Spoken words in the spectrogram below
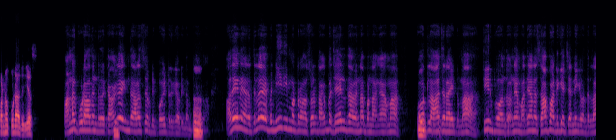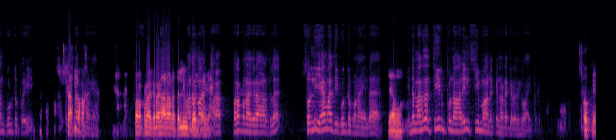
பண்ணக்கூடாது. எஸ் பண்ணக்கூடாதுன்றதுக்காக இந்த அரசு அப்படி போயிட்டு இருக்கு அப்படின்னு அதே நேரத்துல இப்ப நீதிமன்றம் சொல்லிட்டாங்க. இப்ப ஜெயலலிதா என்ன பண்ணாங்க? அம்மா கோர்ட்ல ஆஜராயிட்டுமா? தீர்ப்பு வந்த உடனே மத்தியானம் சாப்பாட்டுக்கே சென்னைக்கு வந்துடலான்னு கூட்டு போய் ஆமா. பரப்பனா கிரகாரால தள்ளி அந்த விட்டு மாதிரி வந்தாங்க அஹ், பரப்பு நகரத்துல சொல்லி ஏமாத்தி கூட்டு போனாங்கல்ல ஆமா. இந்த மாதிரிதான் தீர்ப்பு நாளில் சீமானுக்கு நடக்கிறதுக்கு வாய்ப்பு இருக்கு. ஓகே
